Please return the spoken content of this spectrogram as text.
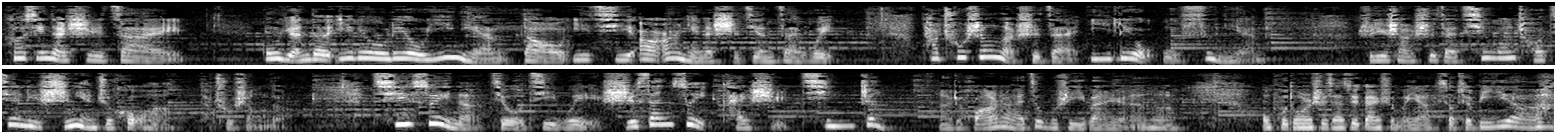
康熙呢是在公元的一六六一年到一七二二年的时间在位，他出生呢是在一六五四年，实际上是在清王朝建立十年之后哈，他出生的。七岁呢就继位，十三岁开始亲政啊，这皇上还就不是一般人哈。我们普通人十三岁干什么呀？小学毕业啊，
